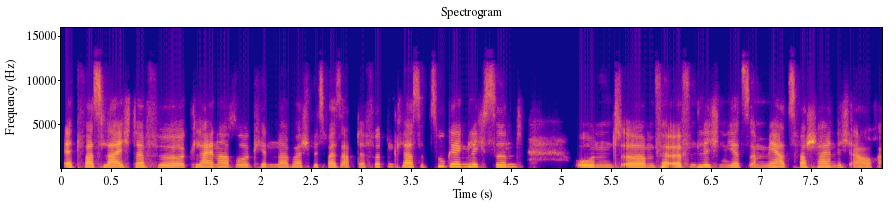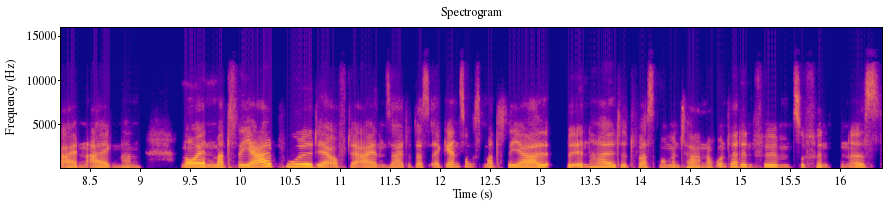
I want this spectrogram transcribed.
etwas leichter für kleinere Kinder, beispielsweise ab der vierten Klasse, zugänglich sind und ähm, veröffentlichen jetzt im März wahrscheinlich auch einen eigenen neuen Materialpool, der auf der einen Seite das Ergänzungsmaterial beinhaltet, was momentan noch unter den Filmen zu finden ist,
